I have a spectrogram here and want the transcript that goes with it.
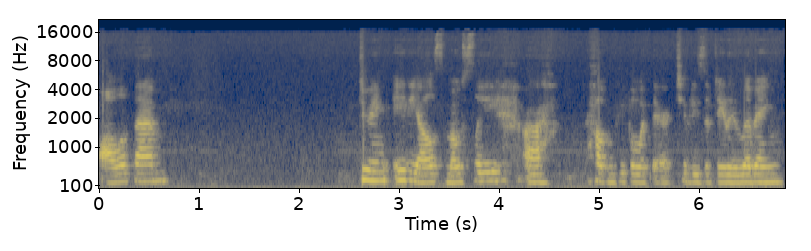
all of them, doing ADLs mostly, uh, helping people with their activities of daily living,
